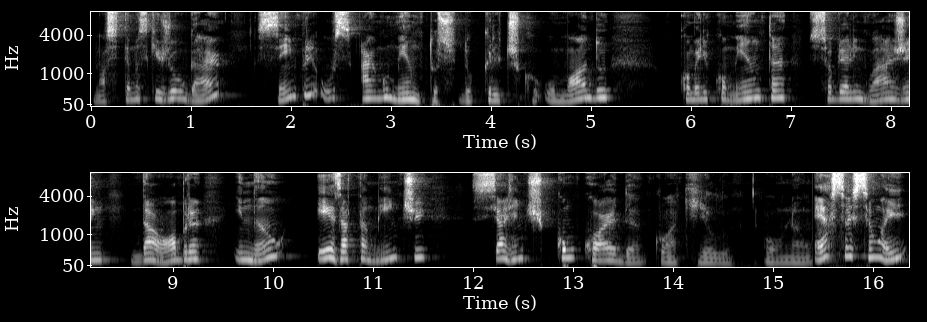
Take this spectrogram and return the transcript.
Nós temos que julgar sempre os argumentos do crítico, o modo como ele comenta sobre a linguagem da obra e não exatamente se a gente concorda com aquilo ou não. Essas são aí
